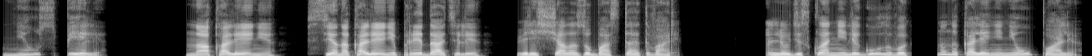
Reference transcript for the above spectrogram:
Не успели. «На колени! «Все на колени, предатели!» — верещала зубастая тварь. Люди склонили головы, но на колени не упали.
